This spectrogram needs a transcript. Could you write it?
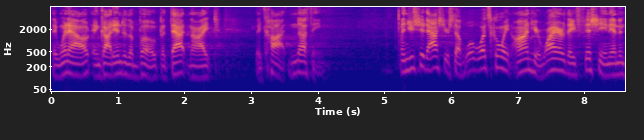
They went out and got into the boat, but that night they caught nothing. And you should ask yourself, well, what's going on here? Why are they fishing? And,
